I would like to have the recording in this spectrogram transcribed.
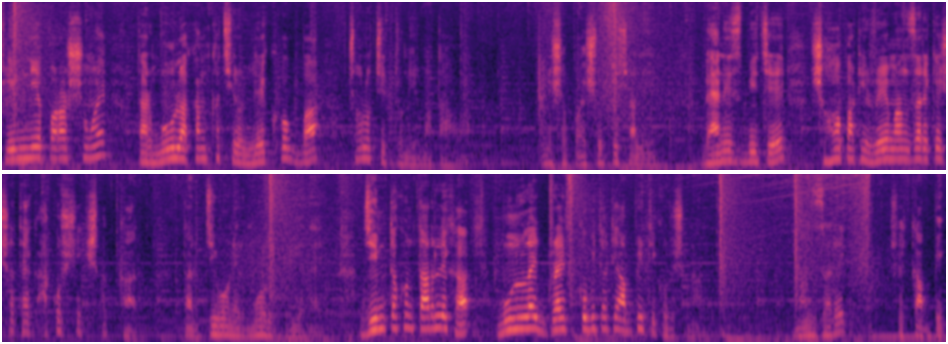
ফিল্ম নিয়ে পড়ার সময় তার মূল আকাঙ্ক্ষা ছিল লেখক বা চলচ্চিত্র নির্মাতা হওয়া। উনিশশো পঁয়ষট্টি সালে ভ্যানিস বিচে সহপাঠী রে মানজারেকের সাথে এক আকস্মিক সাক্ষাৎ। তার জীবনের মোড় ঘুরিয়ে দেয়। জিম তখন তার লেখা মুনলাইট ড্রাইভ কবিতাটি আবৃত্তি করে শোনান। মানজারেক সেই কাব্যিক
